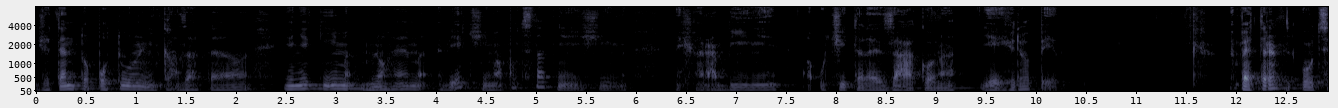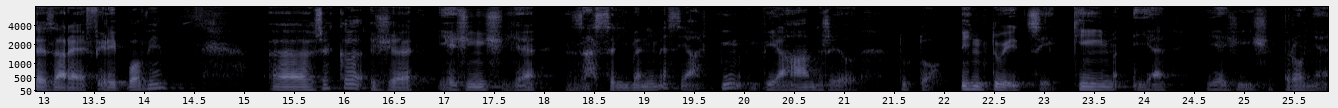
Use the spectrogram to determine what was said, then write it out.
že tento potulný kazatel je někým mnohem větším a podstatnějším než rabíni a učitelé zákona jejich doby. Petr u Cezaré Filipovi eh, řekl, že Ježíš je zaslíbený mesiáš. Tím vyjádřil tuto intuici, kým je Ježíš pro ně.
